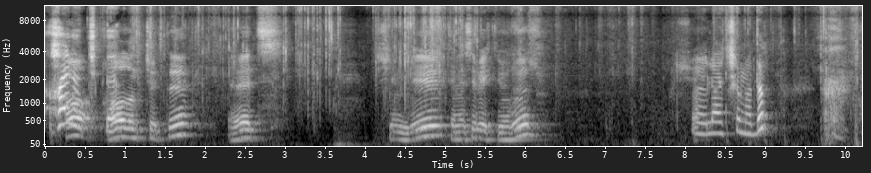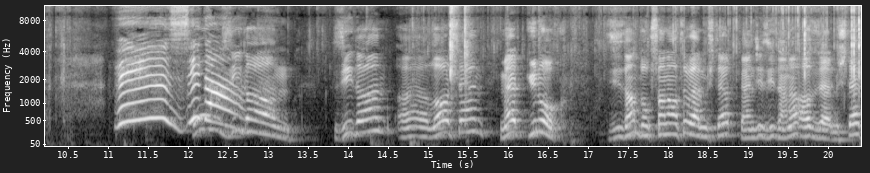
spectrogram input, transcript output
Haaland Ha- çıktı. Haaland çıktı. Evet. Şimdi Enes'i bekliyoruz. Şöyle açamadım. Ve Oo, Zidane. Zidane. Zidane, e, Larsen, Mert Günok. Zidane 96 vermişler. Bence Zidane'a az vermişler.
